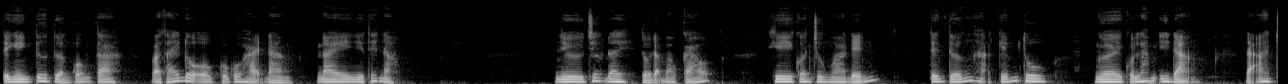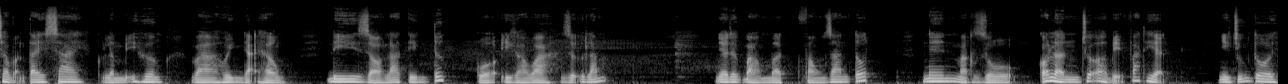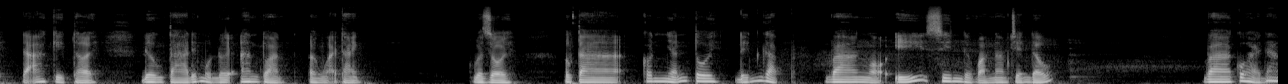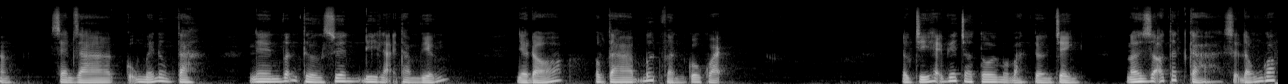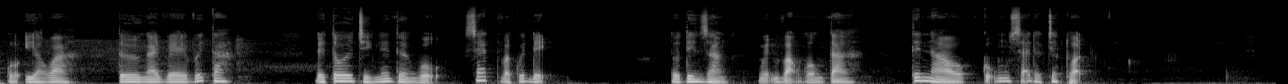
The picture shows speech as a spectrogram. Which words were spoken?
Tình hình tư tưởng của ông ta và thái độ của cô Hải Đằng nay như thế nào? Như trước đây tôi đã báo cáo, khi quân Trung Hoa đến, tên tướng Hạ Kiếm Tu, người của Lam Y Đảng, đã cho bọn tay sai Lâm Mỹ Hương và Huỳnh Đại Hồng đi dò la tin tức của Igawa dữ lắm. Nhờ được bảo mật phòng gian tốt, nên mặc dù có lần chỗ ở bị phát hiện, nhưng chúng tôi đã kịp thời đưa ông ta đến một nơi an toàn ở ngoại thành. Vừa rồi, ông ta có nhắn tôi đến gặp và ngỏ ý xin được vào Nam chiến đấu. Và cô Hải Đàng xem ra cũng mến ông ta nên vẫn thường xuyên đi lại thăm viếng. Nhờ đó, ông ta bớt phần cô quạnh. Đồng chí hãy viết cho tôi một bản tường trình nói rõ tất cả sự đóng góp của Iawa từ ngày về với ta để tôi trình lên thường vụ xét và quyết định. Tôi tin rằng nguyện vọng của ông ta thế nào cũng sẽ được chấp thuận.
